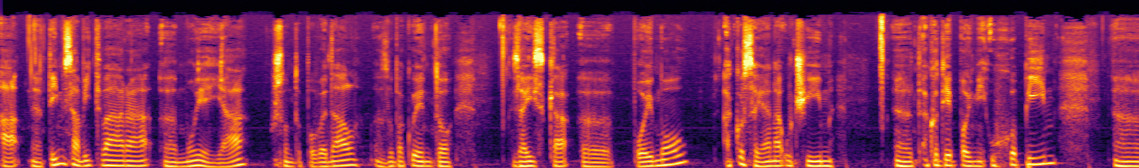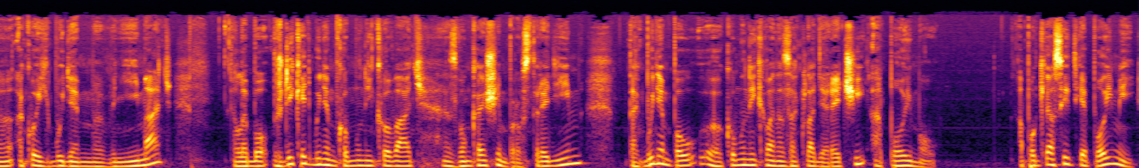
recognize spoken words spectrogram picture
A tým sa vytvára e, moje ja, už som to povedal, zopakujem to, zaiska pojmov, ako sa ja naučím, ako tie pojmy uchopím Eh, ako ich budem vnímať, lebo vždy, keď budem komunikovať s vonkajším prostredím, tak budem komunikovať na základe reči a pojmov. A pokiaľ si tie pojmy,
